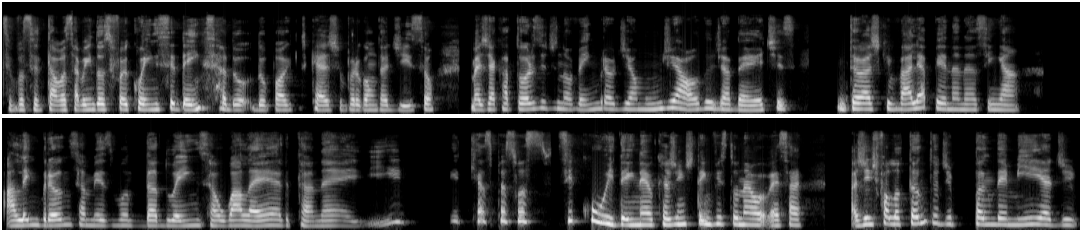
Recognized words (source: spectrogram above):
se você estava sabendo ou se foi coincidência do, do podcast por conta disso, mas dia 14 de novembro é o Dia Mundial do Diabetes. Então eu acho que vale a pena, né, assim, a, a lembrança mesmo da doença, o alerta, né? E, e, que as pessoas se cuidem, né? O que a gente tem visto, né? Essa, a gente falou tanto de pandemia, de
